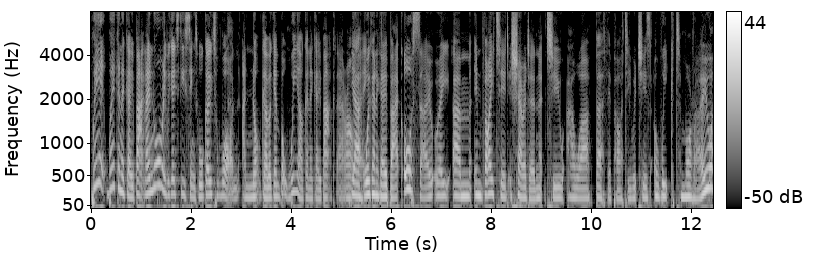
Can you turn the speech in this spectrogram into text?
we're we're going to go back. Now, normally we go to these things. We'll go to one and not go again, but we are going to go back there, aren't Yeah, we? Yeah, we're going to go back. Also, we um, invited Sheridan to our birthday party, which is a week tomorrow.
